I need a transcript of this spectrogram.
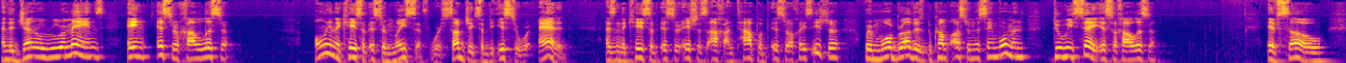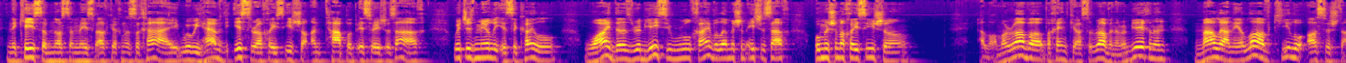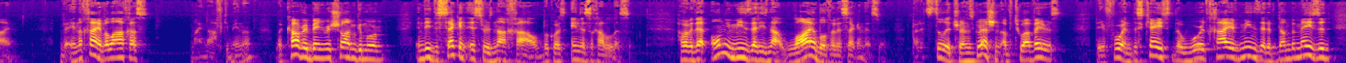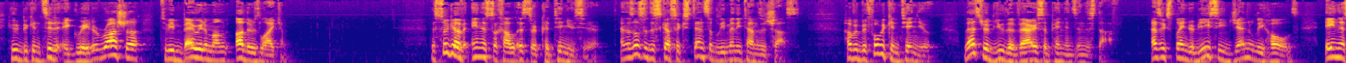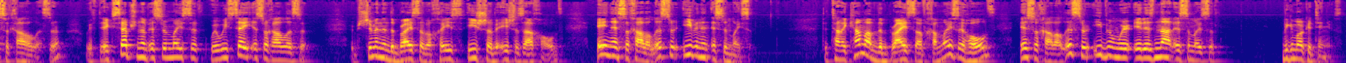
and the general rule remains, Ein Isra Chal Isser. Only in the case of Isser Meisif, where subjects of the Isser were added, as in the case of Isser Eshes Ach on top of Isser Achais Isha, where more brothers become Asr in the same woman, do we say Isser Chal Isser? If so, in the case of Nosam Meis V'achkach Nosachai, where we have the Isra Achais Isha on top of Isra Ach, which is merely Isser Kailul, why does Rabbi Yossi rule Chayv Alemisham Eshes Ach Umisham Achais Isha? Elam Rava, V'chein Ki Asar Rava, and Rabbi Yochanan, Male ani alav kilo aser shtayim. Ve'en achayiv alachas. My nafkimina. Lakaver ben rishon gemurim. Indeed, the second Isser is not chal because ein is chal However, that only means that he's not liable for the second Isser, but it's still a transgression of two Averis. Therefore, in this case, the word chayiv means that if done b'mezid, he would be considered a greater rasha to be buried among others like him. The sugya of Enes Isser continues here, and is also discussed extensively many times in Shas. However, before we continue, let's review the various opinions in the staff. As explained, Rabbi Yossi generally holds Ein Esachal with the exception of Isra Meisif, where we say Isra Chal Rabbi Shimon in the Brisa of Achais Isha ve'Eshazach holds Even in Meisif. The Tanakama of the Brisa of Chamaisa holds Isra Chal even where it is not Isra Meisif. The Gemara continues.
